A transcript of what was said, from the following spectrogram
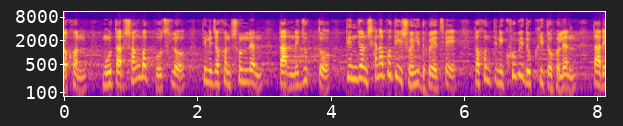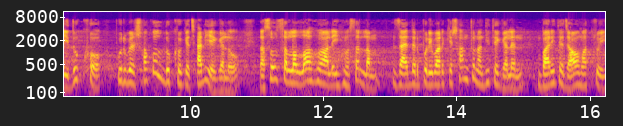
যখন মুতার সংবাদ পৌঁছল, তিনি যখন শুনলেন তার নিযুক্ত তিনজন সেনাপতি শহীদ হয়েছে, তখন তিনি খুবই দুঃখিত হলেন। তার এই দুঃখ পূর্বের সকল দুঃখকে ছাড়িয়ে গেল। রাসুল সাল্লাহ আলী ওসাল্লাম জায়দের পরিবারকে সান্ত্বনা দিতে গেলেন। বাড়িতে যাওয়া মাত্রই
